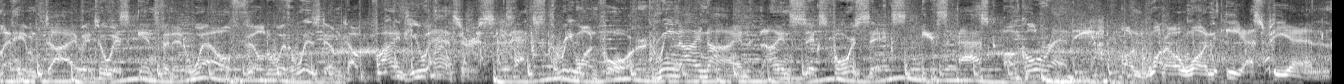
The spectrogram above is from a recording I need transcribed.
Let him dive into his infinite well filled with wisdom to find you answers. Text 314 399 9646. It's Ask Uncle Randy on 101 ESPN.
